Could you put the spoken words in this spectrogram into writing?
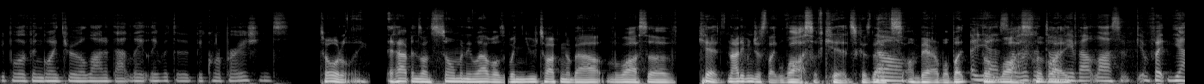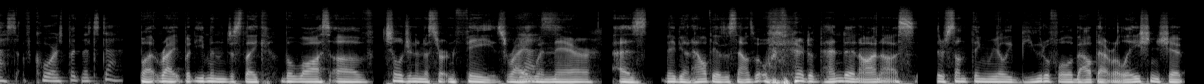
People have been going through a lot of that lately with the big corporations. Totally. It happens on so many levels when you're talking about the loss of kids, not even just like loss of kids, because that's no. unbearable, but the yes, loss I wasn't of talking like, about loss of, but yes, of course, but that's death. But right, but even just like the loss of children in a certain phase, right? Yes. When they're as maybe unhealthy as it sounds, but when they're dependent on us, there's something really beautiful about that relationship,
